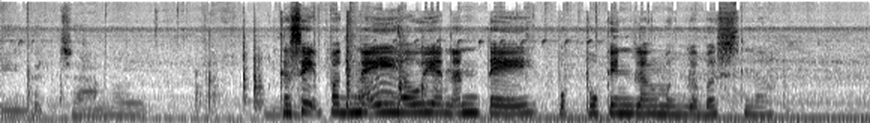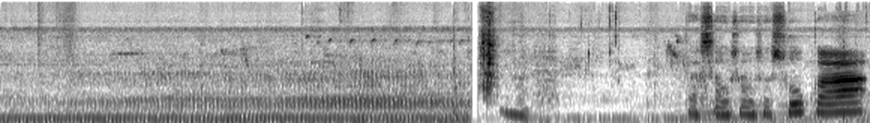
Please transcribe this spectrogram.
Rigat summer. Kasi pag naihaw yan ante, pukpukin lang maglabas na. Tasaw-saw sa suka.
